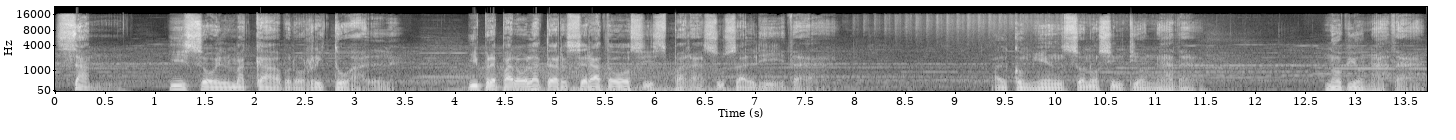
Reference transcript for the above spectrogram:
Sam hizo el macabro ritual y preparó la tercera dosis para su salida. Al comienzo no sintió nada no vio nada,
